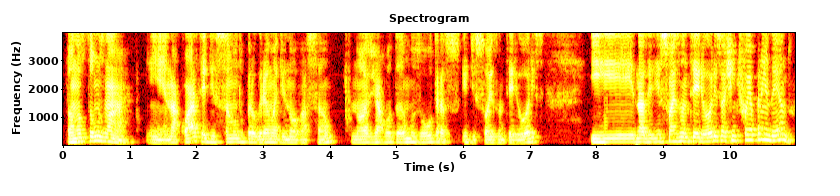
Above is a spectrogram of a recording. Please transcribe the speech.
Então, nós estamos na, na quarta edição do programa de inovação, nós já rodamos outras edições anteriores, e nas edições anteriores a gente foi aprendendo,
